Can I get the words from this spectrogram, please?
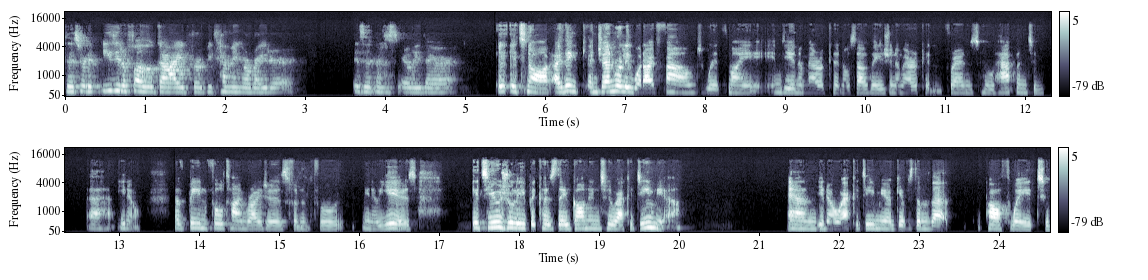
the sort of easy to follow guide for becoming a writer isn't necessarily there. It, it's not. I think, and generally, what I've found with my Indian American or South Asian American friends who happen to, uh, you know, have been full time writers for for you know years, it's usually because they've gone into academia, and you know, academia gives them that pathway to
